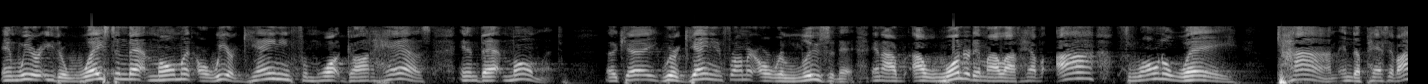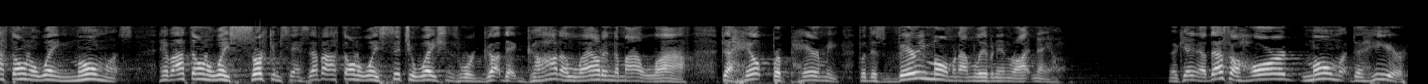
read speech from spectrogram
And we are either wasting that moment or we are gaining from what God has in that moment. Okay? We're gaining from it or we're losing it. And I, I wondered in my life, have I thrown away time in the past? Have I thrown away moments? Have I thrown away circumstances? Have I thrown away situations where God, that God allowed into my life to help prepare me for this very moment I'm living in right now? Okay, now that's a hard moment to hear.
